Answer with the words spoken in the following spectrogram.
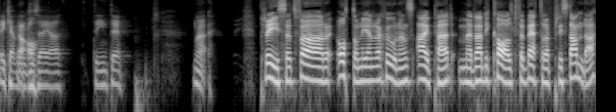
Det kan vi inte säga att det inte är. Nej. Priset för åttonde generationens iPad med radikalt förbättrad prestanda.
